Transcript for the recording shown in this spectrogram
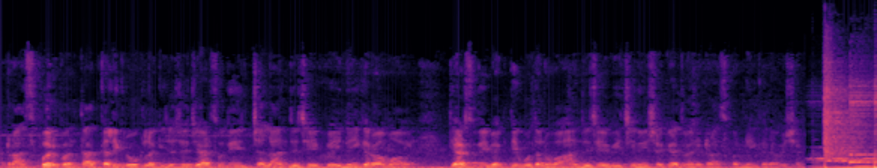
ટ્રાન્સફર પર તાત્કાલિક રોક લાગી જશે. જ્યાર સુધી ચલાન જે છે એ પે નહીં કરવામાં આવે, ત્યાર સુધી વ્યક્તિ પોતાનું વાહન જે છે એ વેચી નહીં શકે અથવા એને ટ્રાન્સફર નહીં કરાવી શકે.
